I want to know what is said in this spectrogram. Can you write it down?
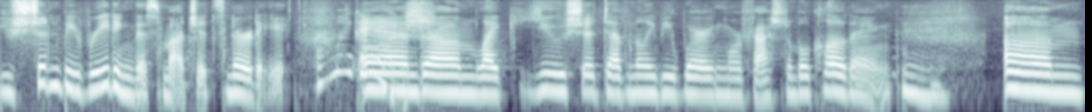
you shouldn't be reading this much. It's nerdy. Oh my And um, like you should definitely be wearing more fashionable clothing. Mm. Um,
